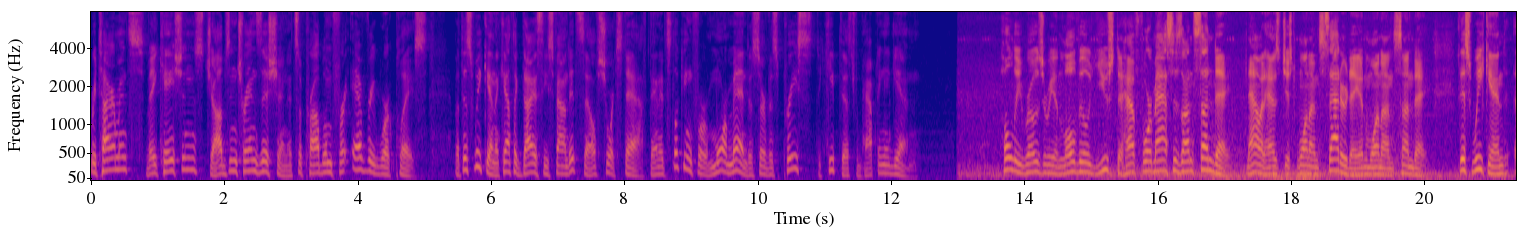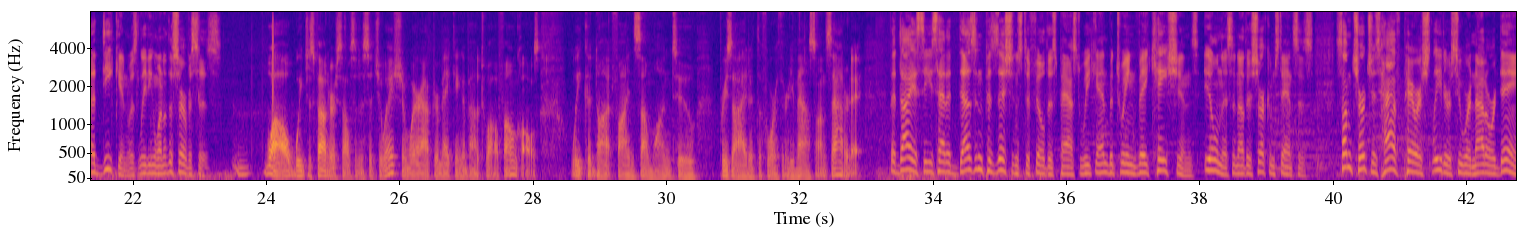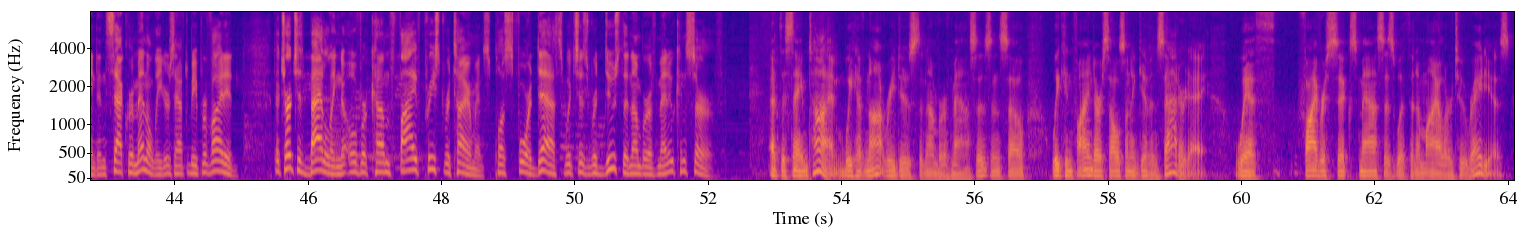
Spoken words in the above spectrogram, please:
Retirements, vacations, jobs in transition. It's a problem for every workplace. But this weekend, the Catholic Diocese found itself short staffed, and it's looking for more men to serve as priests to keep this from happening again. Holy Rosary in Lowellville used to have four masses on Sunday. Now it has just one on Saturday and one on Sunday. This weekend, a deacon was leading one of the services. Well, we just found ourselves in a situation where, after making about 12 phone calls, we could not find someone to preside at the 4:30 mass on Saturday. The diocese had a dozen positions to fill this past weekend between vacations, illness, and other circumstances. Some churches have parish leaders who are not ordained, and sacramental leaders have to be provided. The church is battling to overcome five priest retirements plus four deaths, which has reduced the number of men who can serve. At the same time, we have not reduced the number of masses, and so we can find ourselves on a given Saturday with five or six masses within a mile or two radius,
